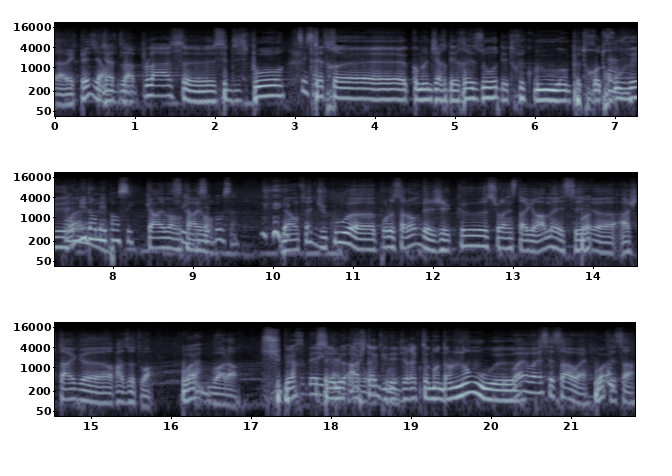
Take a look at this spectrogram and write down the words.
Bah, avec plaisir. Il y a de la place, euh, c'est dispo. C'est ça. Peut-être, euh, comment dire, des réseaux, des trucs où on peut te retrouver. t'as lu dans mes pensées. Carrément, carrément. c'est beau ça. Ben, en fait, du coup, euh, pour le salon, ben, j'ai que sur Instagram et c'est Ouais. euh, hashtag euh, rase-toi. Ouais, Voilà. Super. Ben, c'est le hashtag, il est directement dans le nom ou. euh, Ouais, ouais, c'est ça, ouais. Ouais. C'est ça.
